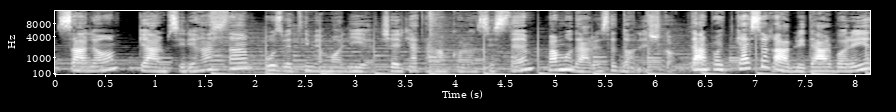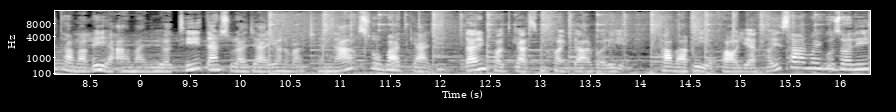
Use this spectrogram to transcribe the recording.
سلام گرمسیری هستم عضو تیم مالی شرکت همکاران سیستم و مدرس دانشگاه. در پادکست قبلی درباره طبقه عملیاتی در صورت جریان وجه نقد صحبت کردیم. در این پادکست می‌خوایم درباره طبقه فعالیت های سرمایه گذاری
